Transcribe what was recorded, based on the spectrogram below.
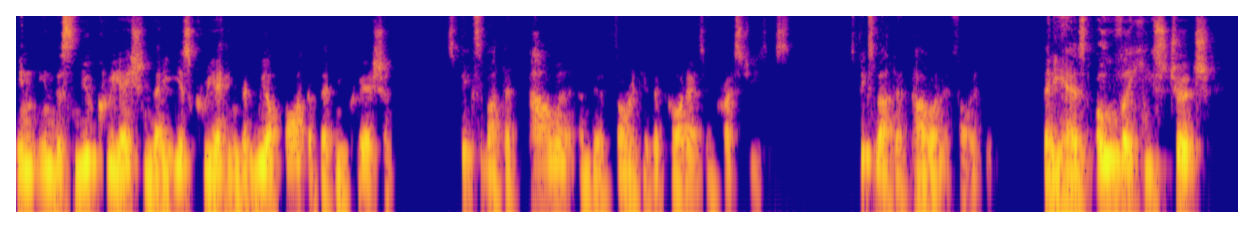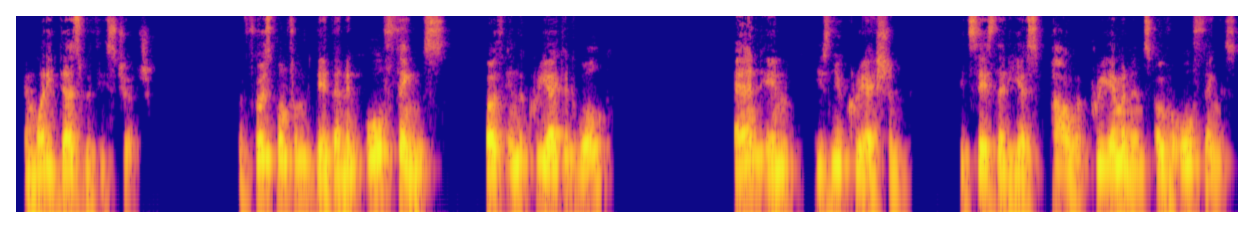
in, in this new creation that he is creating, that we are part of that new creation, speaks about that power and the authority that God has in Christ Jesus. Speaks about that power and authority that he has over his church and what he does with his church. The firstborn from the dead, that in all things, both in the created world and in his new creation, it says that he has power, preeminence over all things.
